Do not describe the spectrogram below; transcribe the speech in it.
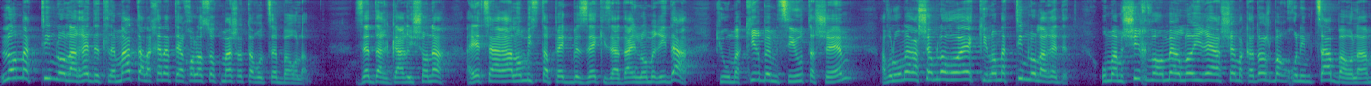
לא מתאים לו לרדת למטה, לכן אתה יכול לעשות מה שאתה רוצה בעולם. זה דרגה ראשונה. היצר הרע לא מסתפק בזה, כי זה עדיין לא מרידה. כי הוא מכיר במציאות השם, אבל הוא אומר, השם לא רואה, כי לא מתאים לו לרדת. הוא ממשיך ואומר, לא יראה השם, הקדוש ברוך הוא נמצא בעולם,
